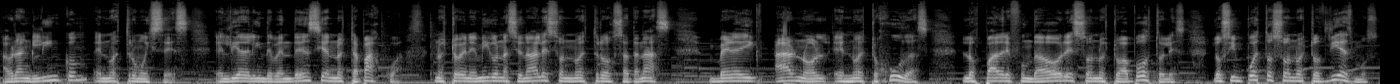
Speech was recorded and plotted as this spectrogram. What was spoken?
Abraham Lincoln es nuestro Moisés. El día de la independencia es nuestra Pascua. Nuestros enemigos nacionales son nuestro Satanás. Benedict Arnold es nuestro Judas. Los padres fundadores son nuestros apóstoles. Los impuestos son nuestros diezmos.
